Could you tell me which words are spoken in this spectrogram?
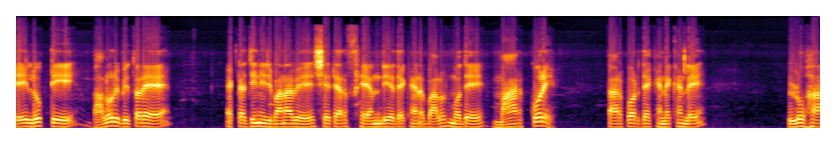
এই লোকটি ভালোর ভিতরে একটা জিনিস বানাবে, সেটার ফ্রেম দিয়ে দেখেন বালুর মধ্যে মার করে, তারপর দেখেন এখানে লোহা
